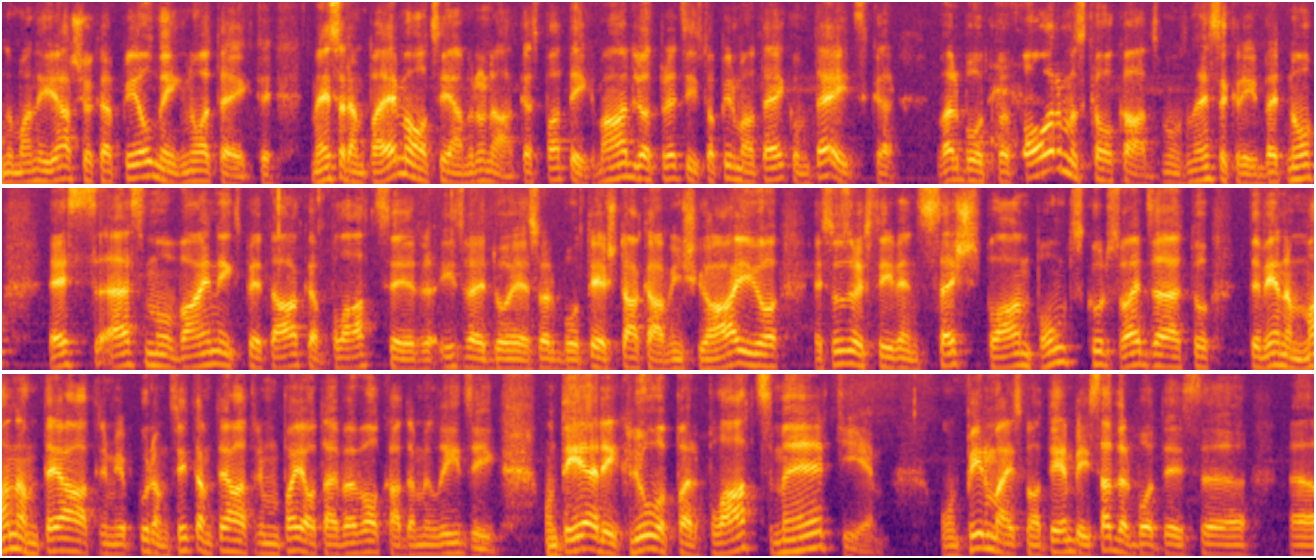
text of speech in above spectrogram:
nu man ir jāsaka, ka pilnīgi noteikti. Mēs varam par emocijām runāt, kas patīk. Man ļoti precīzi to pirmo teikumu teica, ka varbūt par formas kaut kādas mums nesakrīt, bet nu, es esmu vainīgs pie tā, ka plats ir izveidojies varbūt tieši tā, kā viņš gāja, jo es uzrakstīju viens sešus plānu punktus, kurus vajadzētu te vienam manam teātrim, jebkuram citam teātrim, un pajautāju, vai vēl kādam ir līdzīgi. Un tie arī kļuva par plats mērķiem. Un pirmais no tiem bija sadarboties uh, uh,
